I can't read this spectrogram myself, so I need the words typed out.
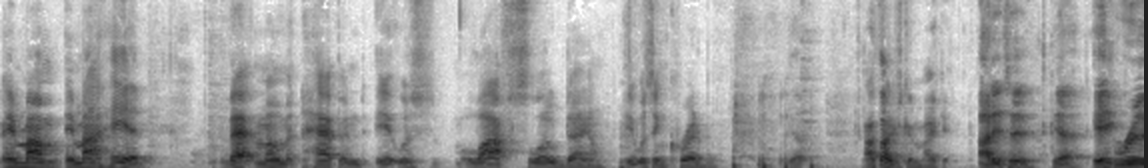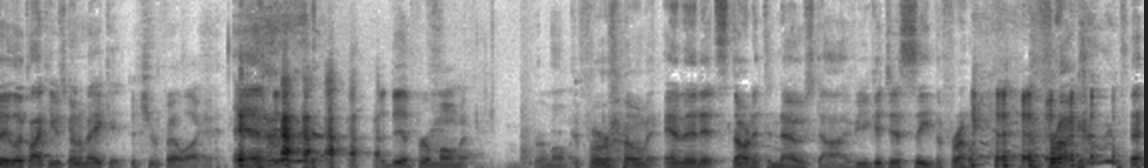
in my in my head, that moment happened. It was life slowed down. It was incredible. Yep. I thought he was gonna make it. I did too. Yeah, it really looked like he was going to make it, It sure felt like it. and It did for a moment. For a moment. for a moment, and then it started to nosedive. You could just see the front, the front going. down.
